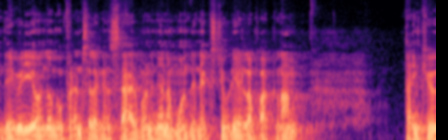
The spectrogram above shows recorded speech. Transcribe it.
இந்த வீடியோ வந்து உங்கள் ஃப்ரெண்ட்ஸ் எல்லாருக்கும் ஷேர் பண்ணுங்கள் நம்ம வந்து நெக்ஸ்ட் வீடியோவில் பார்க்கலாம். தேங்க்யூ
